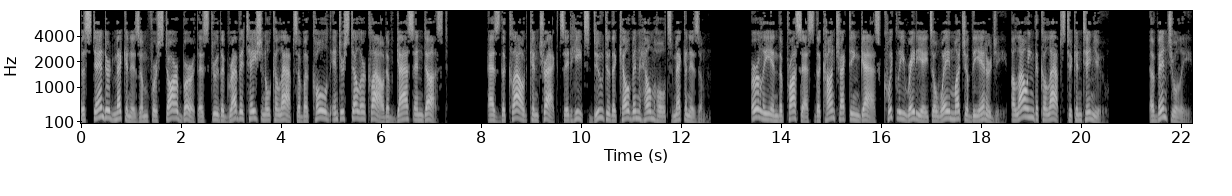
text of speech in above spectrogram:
The standard mechanism for star birth is through the gravitational collapse of a cold interstellar cloud of gas and dust. As the cloud contracts it heats due to the Kelvin-Helmholtz mechanism. Early in the process the contracting gas quickly radiates away much of the energy, allowing the collapse to continue. Eventually,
